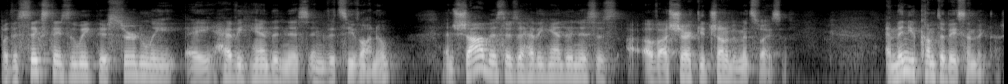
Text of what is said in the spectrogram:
But the six days of the week, there's certainly a heavy-handedness in Vitzivanu. And Shabbos, there's a heavy-handedness of Asher Kitshana b'mitzvaysev. And then you come to Beis HaMikdash.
